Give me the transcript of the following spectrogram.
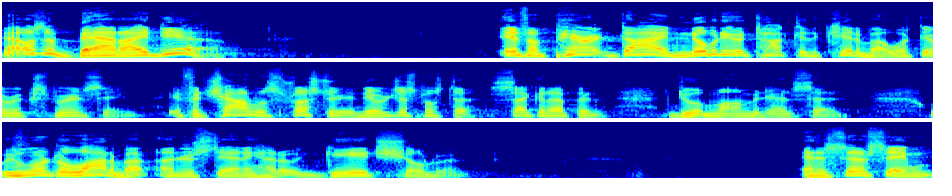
that was a bad idea. If a parent died, nobody would talk to the kid about what they were experiencing. If a child was frustrated, they were just supposed to suck it up and do what mom and dad said. We've learned a lot about understanding how to engage children. And instead of saying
